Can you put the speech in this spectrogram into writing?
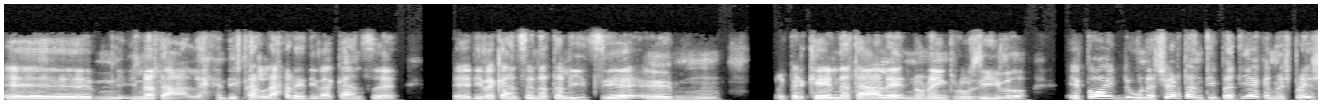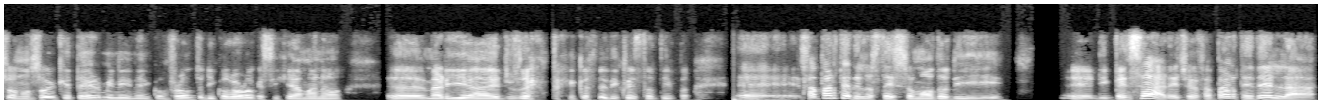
eh, il Natale, di parlare di vacanze, eh, di vacanze natalizie ehm, perché il Natale non è inclusivo. E poi una certa antipatia che hanno espresso non so in che termini nei confronti di coloro che si chiamano eh, Maria e Giuseppe, cose di questo tipo, eh, fa parte dello stesso modo di, eh, di pensare, cioè fa parte della,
